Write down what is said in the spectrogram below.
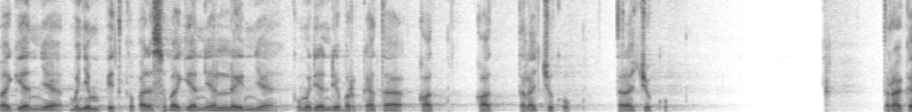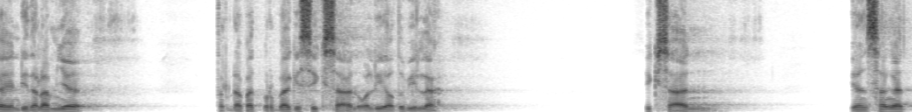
sebagiannya menyempit kepada sebagian yang lainnya. Kemudian dia berkata, "Qad qad telah cukup, telah cukup." Neraka yang di dalamnya terdapat berbagai siksaan waliyadzubillah. Siksaan yang sangat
